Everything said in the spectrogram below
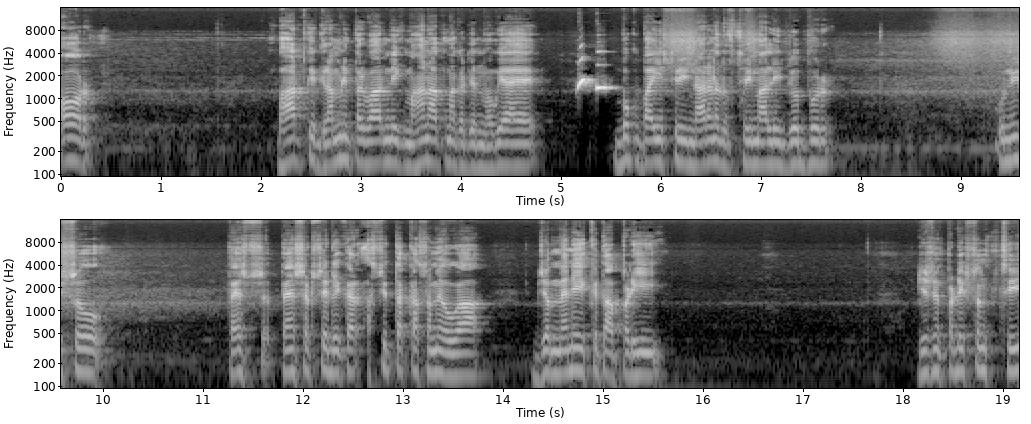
और भारत के ग्रामीण परिवार में एक महान आत्मा का जन्म हो गया है। बुक बाई श्री नारायण दत्त श्रीमाली जोधपुर, उन्नीस सौ पैंसठ से लेकर अस्सी तक का समय होगा जब मैंने एक किताब पढ़ी, जिसमें प्रडिक्शन थी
